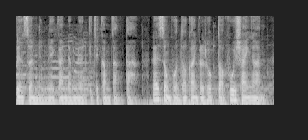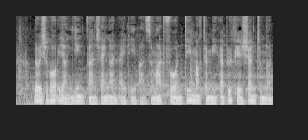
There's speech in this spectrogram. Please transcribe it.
เป็นส่วนหนึ่งในการดำเนินกิจกรรมต่างๆ และส่งผลต่อการกระทบต่อผู้ใช้งาน โดยเฉพาะอย่างยิ่งการใช้งานไอทีผ่านสมาร์ทโฟนที่มักจะมีแอปพลิเคชันจำนวน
